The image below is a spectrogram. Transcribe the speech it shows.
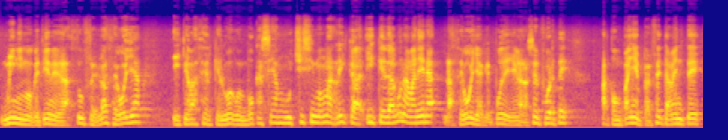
mínimo que tiene de azufre la cebolla y que va a hacer que luego en boca sea muchísimo más rica y que de alguna manera la cebolla, que puede llegar a ser fuerte, acompañe perfectamente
